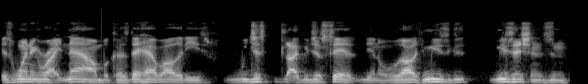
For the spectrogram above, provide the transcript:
is winning right now because they have all of these. We just like we just said, you know, with all these music musicians and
